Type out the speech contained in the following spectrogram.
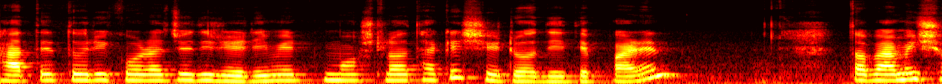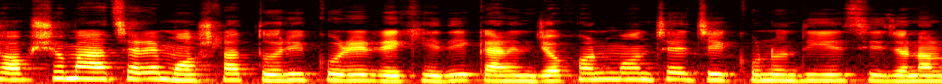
হাতে তৈরি করা যদি রেডিমেড মশলা থাকে সেটাও দিতে পারেন। তবে আমি সব সময় আচারে মশলা তৈরি করে রেখে দিই। কারণ যখন মন চায় যে কোনো দিয়ে সিজনাল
